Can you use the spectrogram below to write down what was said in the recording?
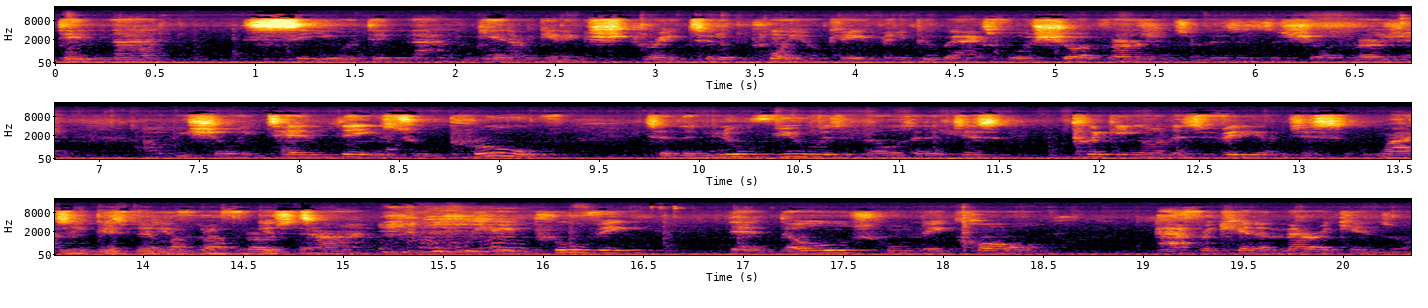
did not see or did not get. I'm getting straight to the point, okay? Many people ask for a short version, so this is a short version. I'll be showing 10 things to prove to the new viewers and those that are just clicking on this video, just watching this there, video for brother, the first time. Okay, proving that those whom they call African Americans or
